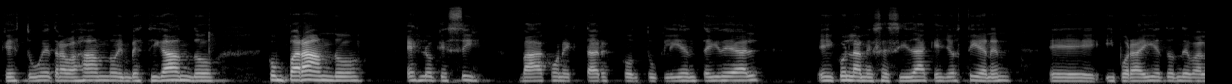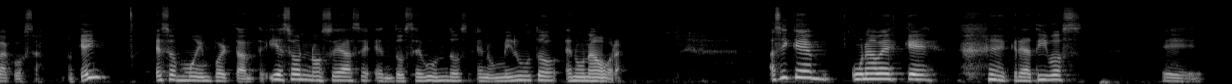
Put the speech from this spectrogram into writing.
que estuve trabajando, investigando, comparando, es lo que sí va a conectar con tu cliente ideal y con la necesidad que ellos tienen eh, y por ahí es donde va la cosa, ¿ok? Eso es muy importante y eso no se hace en dos segundos, en un minuto, en una hora. Así que una vez que creativos, eh,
